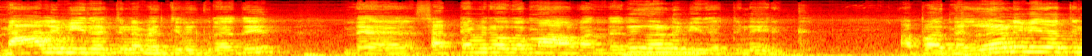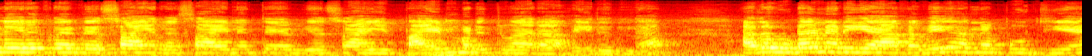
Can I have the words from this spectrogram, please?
நாலு வீதத்தில் வச்சிருக்கிறது. இந்த சட்டவிரோதமாக வந்தது ஏழு வீதத்தில் இருக்குது அப்போ அந்த ஏழு வீதத்தில் இருக்கிற விவசாய ரசாயனத்தை விவசாயி பயன்படுத்துவாராக இருந்தால் அதை உடனடியாகவே அந்த பூச்சியை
